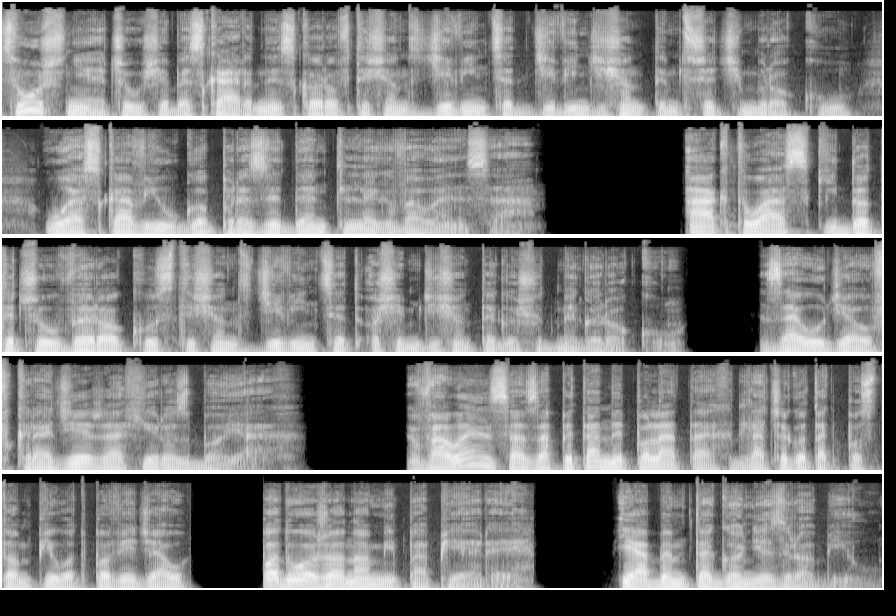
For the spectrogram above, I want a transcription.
Słusznie czuł się bezkarny, skoro w 1993 roku ułaskawił go prezydent Lech Wałęsa. Akt łaski dotyczył wyroku z 1987 roku za udział w kradzieżach i rozbojach. Wałęsa, zapytany po latach, dlaczego tak postąpił, odpowiedział: Podłożono mi papiery. Ja bym tego nie zrobił.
